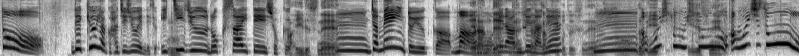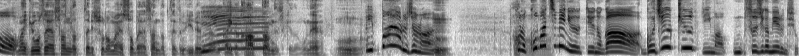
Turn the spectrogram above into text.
当。で980円ですよ。一汁六菜定食、あいいですね。うんじゃあメインというかまあ選んで選んでだね。あ美味しそう美味しそう。あ美味しそう。前餃子屋さんだったりその前蕎麦屋さんだったりとかいろいろ何回か変わったんですけどもね。うん。いっぱいあるじゃない、うん。この小鉢メニューっていうのが59って今数字が見えるんですよ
